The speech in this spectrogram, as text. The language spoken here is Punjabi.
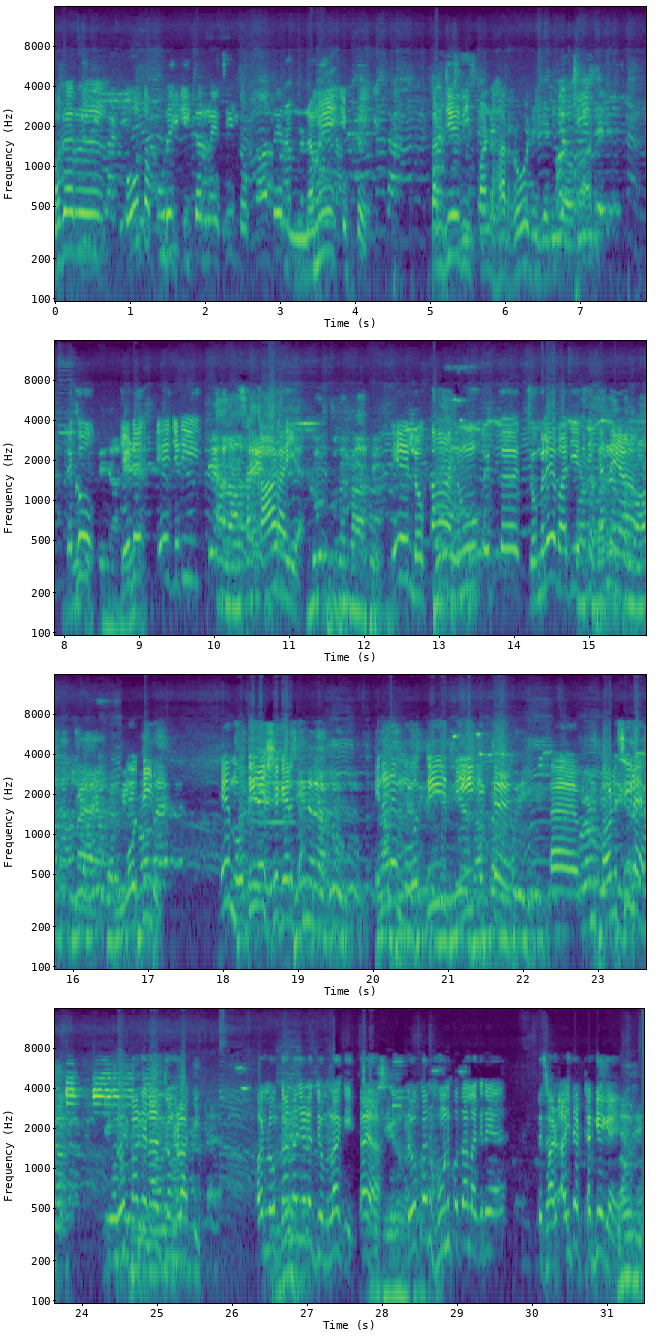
ਮਗਰ ਉਹ ਤਾਂ ਪੂਰੇ ਕੀ ਕਰਨੇ ਸੀ? ਲੋਕਾਂ ਦੇ ਨਵੇਂ ਇੱਕ ਕਰਜ਼ੇ ਦੀ ਪੰਡ ਹਰ ਰੋਜ਼ ਜਿਹੜੀ ਆ ਉਹ ਆ ਰਹੀ ਦੇਖੋ, ਜਿਹੜੇ ਇਹ ਜਿਹੜੀ ਸਰਕਾਰ ਆਈ ਹੈ, ਇਹ ਲੋਕਾਂ ਨੂੰ ਇੱਕ ਜੁਮਲੇਬਾਜ਼ੀ ਅਸੀਂ ਕਹਿੰਦੇ ਆ ਮੋਦੀ ਨੂੰ। ਇਹ ਮੋਦੀ ਦੇ ਸ਼ਾਗਿਰਦ ਇਹਨਾਂ ਨੇ ਮੋਦੀ ਦੀ ਇੱਕ ਪਾਲਿਸੀ ਲੈ ਕੇ ਲੋਕਾਂ ਦੇ ਨਾਲ ਜੁਮਲਾ ਕੀਤਾ ਔਰ ਲੋਕਾਂ ਨਾਲ ਜਿਹੜਾ ਜੁਮਲਾ ਕੀਤਾ ਆ, ਲੋਕਾਂ ਨੂੰ ਹੁਣ ਪਤਾ ਲੱਗ ਰਿਹਾ ਹੈ ਕਿ ਸਾ- ਅਸੀਂ ਤਾਂ ਠੱਗੇ ਗਏ ਆ।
